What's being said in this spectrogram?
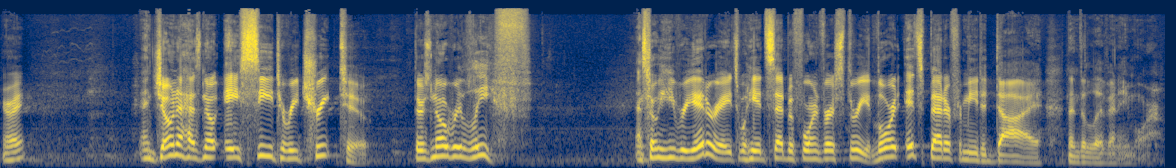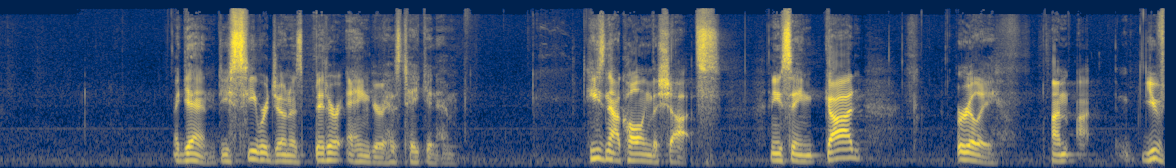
right? And Jonah has no AC to retreat to, there's no relief. And so he reiterates what he had said before in verse 3 Lord, it's better for me to die than to live anymore. Again, do you see where Jonah's bitter anger has taken him? He's now calling the shots. And he's saying, God, really, I'm, I, you've,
